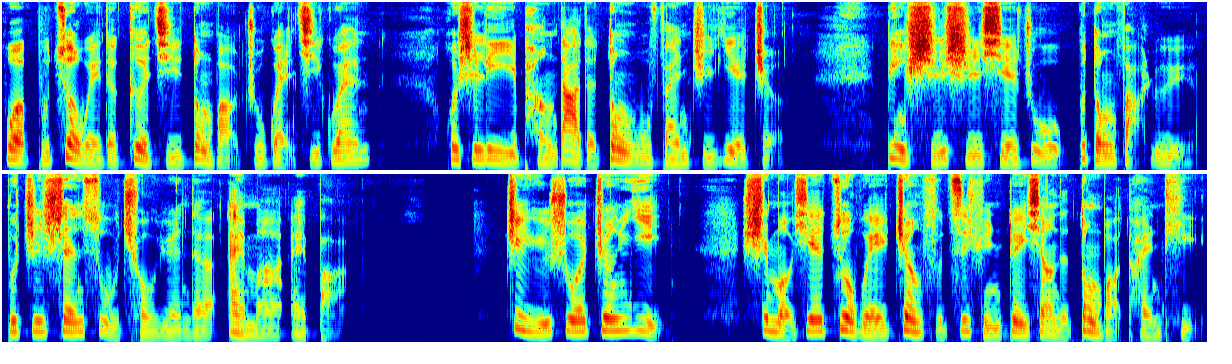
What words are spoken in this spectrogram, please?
或不作为的各级动保主管机关，或是利益庞大的动物繁殖业者。并时时协助不懂法律、不知申诉求援的爱妈爱爸。至于说争议，是某些作为政府咨询对象的动保团体，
